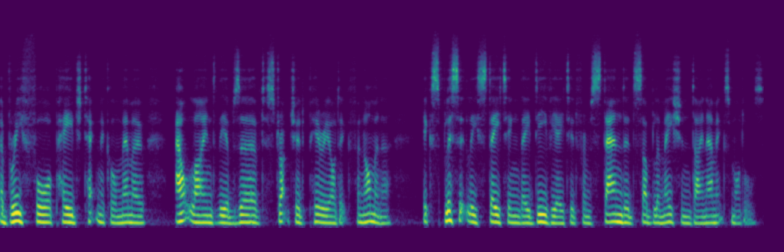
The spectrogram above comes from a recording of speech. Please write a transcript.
a brief four page technical memo outlined the observed structured periodic phenomena, explicitly stating they deviated from standard sublimation dynamics models.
